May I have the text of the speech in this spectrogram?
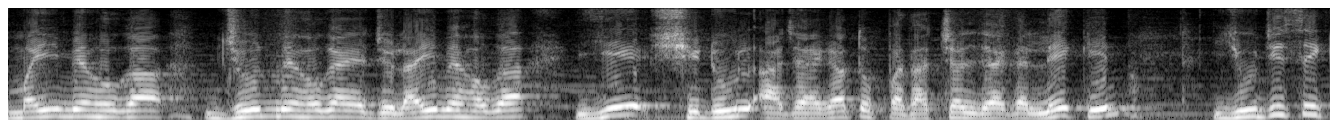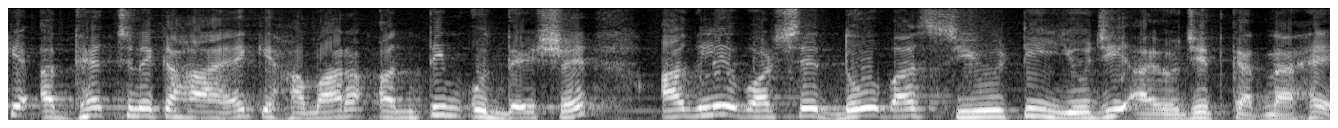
मई में होगा, जून में होगा या जुलाई में होगा, ये शेड्यूल आ जाएगा तो पता चल जाएगा। लेकिन यूजीसी के अध्यक्ष ने कहा है कि हमारा अंतिम उद्देश्य अगले वर्ष से दो बार सीयूटी यूजी आयोजित करना है।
